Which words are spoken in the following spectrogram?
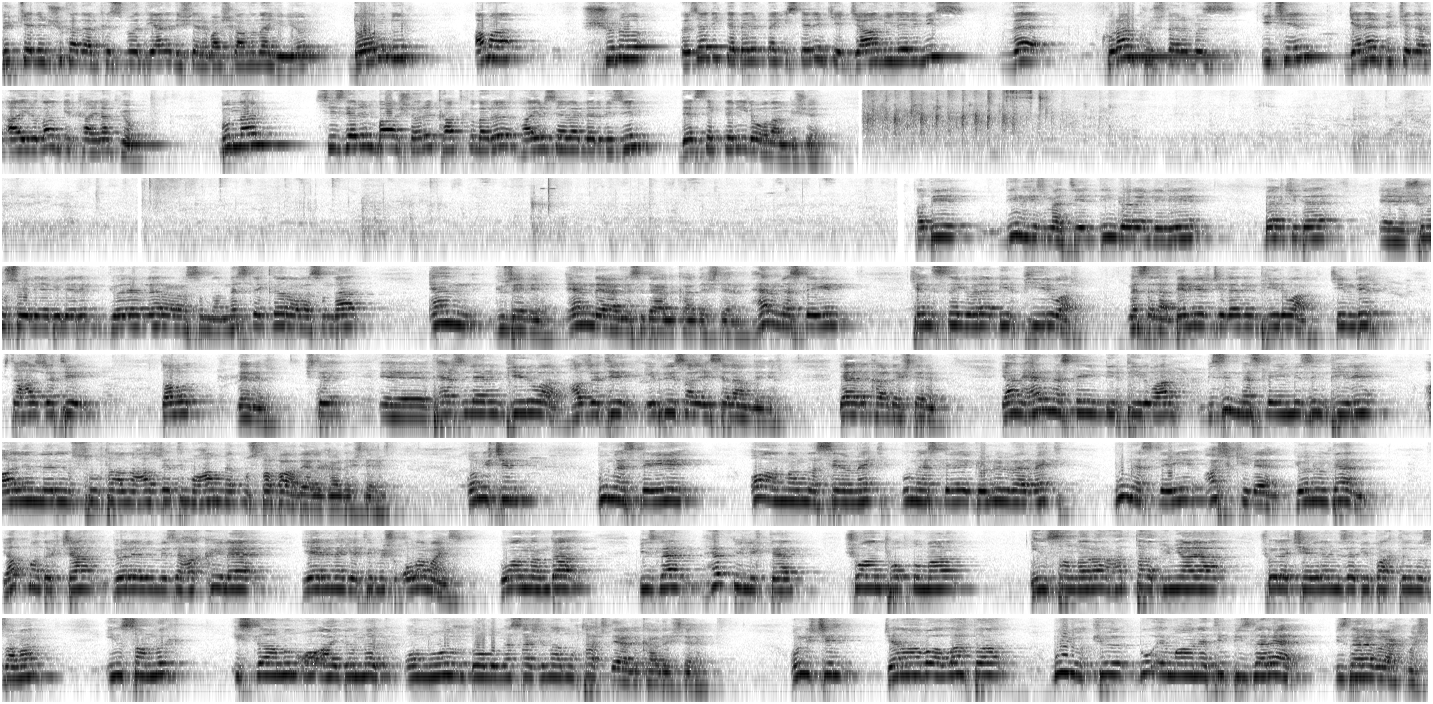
bütçenin şu kadar kısmı Diyanet İşleri Başkanlığı'na gidiyor. Doğrudur ama şunu özellikle belirtmek isterim ki camilerimiz ve Kur'an kurslarımız için genel bütçeden ayrılan bir kaynak yok. Bunlar sizlerin bağışları, katkıları, hayırseverlerimizin destekleriyle olan bir şey. Tabi din hizmeti, din görevliliği belki de e, şunu söyleyebilirim görevler arasında, meslekler arasında en güzeli, en değerlisi değerli kardeşlerim. Her mesleğin kendisine göre bir piri var. Mesela demircilerin piri var. Kimdir? İşte Hazreti Davut denir. İşte e, terzilerin piri var. Hazreti İdris Aleyhisselam denir. Değerli kardeşlerim, yani her mesleğin bir piri var. Bizim mesleğimizin piri alemlerin sultanı Hazreti Muhammed Mustafa değerli kardeşlerim. Onun için bu mesleği o anlamda sevmek, bu mesleğe gönül vermek, bu mesleği aşk ile, gönülden yapmadıkça görevimizi hakkıyla yerine getirmiş olamayız. Bu anlamda bizler hep birlikte şu an topluma, insanlara hatta dünyaya şöyle çevremize bir baktığımız zaman insanlık İslam'ın o aydınlık, o nur dolu mesajına muhtaç değerli kardeşlerim. Onun için Cenab-ı Allah da bu yükü, bu emaneti bizlere bizlere bırakmış.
